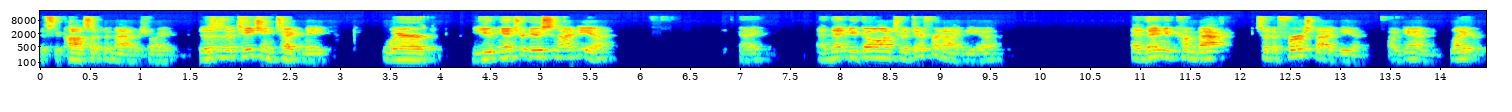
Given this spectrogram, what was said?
It's the concept that matters, right? This is a teaching technique where you introduce an idea, Okay, and then you go on to a different idea. And then you come back to the first idea again later.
